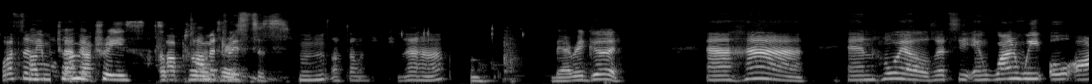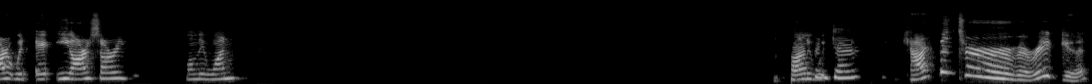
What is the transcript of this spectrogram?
What's the name of that? Optometrists. Optometrists. Mhm, optometrist. Uh-huh. Very good. Uh-huh. And who else? Let's see. And one with OR, with A- ER, sorry. Only one. Carpenter. Carpenter. Very good.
